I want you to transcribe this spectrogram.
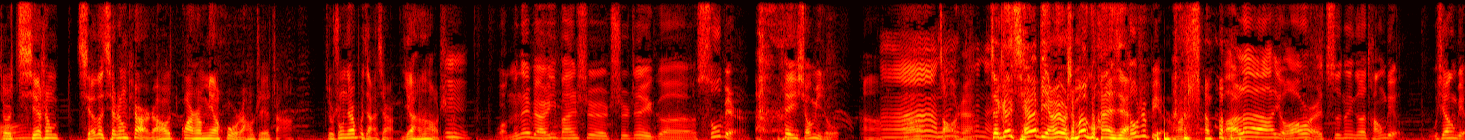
就是切成茄子切成片儿，然后挂上面糊，然后直接炸，就中间不加馅儿，也很好吃。嗯，我们那边一般是吃这个酥饼配小米粥，啊，啊，早晨这跟茄子饼有什么关系？都是饼嘛。完了有偶尔吃那个糖饼、五香饼，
